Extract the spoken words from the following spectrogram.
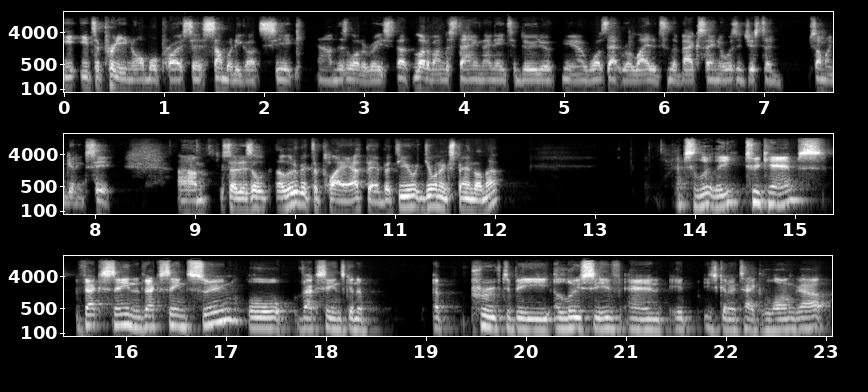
it, it's a pretty normal process. Somebody got sick. Um, there's a lot of a lot of understanding they need to do to you know was that related to the vaccine or was it just a, someone getting sick? Um, so there's a, a, little bit to play out there. But do you do you want to expand on that? Absolutely. Two camps: vaccine and vaccine soon, or vaccine's going to prove to be elusive and it is going to take longer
